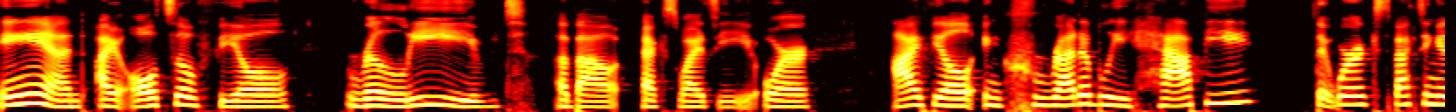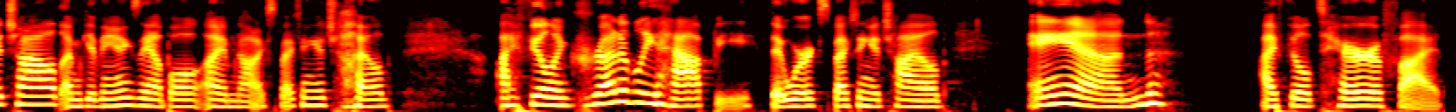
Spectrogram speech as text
and I also feel relieved about XYZ, or I feel incredibly happy that we're expecting a child. I'm giving an example. I am not expecting a child. I feel incredibly happy that we're expecting a child, and I feel terrified.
